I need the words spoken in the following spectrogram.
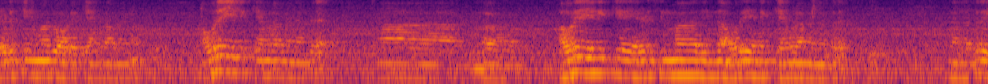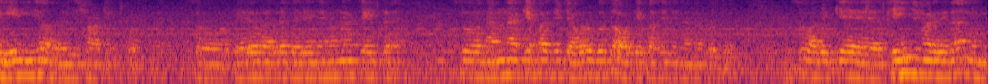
ಎರಡು ಸಿನಿಮಾಗೂ ಅವರೇ ಕ್ಯಾಮ್ರಾಮನ್ ಅವರೇ ಏನಕ್ಕೆ ಕ್ಯಾಮ್ರಾಮನ್ ಅಂದರೆ ಅವರೇ ಏನಕ್ಕೆ ಎರಡು ಸಿನಿಮಾದಿಂದ ಅವರೇ ಏನಕ್ಕೆ ಕ್ಯಾಮ್ರಾಮನ್ ಅಂದರೆ, ನನ್ನ ಹತ್ರ ಏನಿದೆಯೋ ಅದರಲ್ಲಿ ಶಾರ್ಟ್ ಇಟ್ಕೊಡ್ತಾರೆ. ಸೊ ಬೇರೆಯವರಾದರೆ ಬೇರೆ ಏನೇನೋ ಕೇಳ್ತಾರೆ. ಸೊ ನನ್ನ ಕೆಪಾಸಿಟಿ ಅವ್ರಿಗೆ ಗೊತ್ತು, ಅವ್ರ ಕೆಪಾಸಿಟಿ ನನಗೆ ಗೊತ್ತು. ಸೊ ಅದಕ್ಕೆ ಚೇಂಜ್ ಮಾಡಿದಿಲ್ಲ ನಿಮ್ಮ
